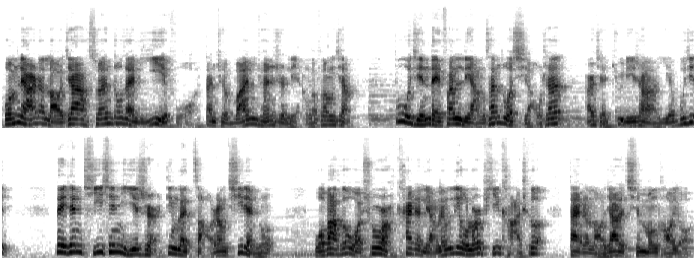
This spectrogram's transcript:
我们俩人的老家虽然都在李义府，但却完全是两个方向，不仅得翻两三座小山，而且距离上也不近。那天提亲仪式定在早上七点钟，我爸和我叔开着两辆六轮皮卡车，带着老家的亲朋好友。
